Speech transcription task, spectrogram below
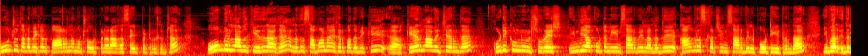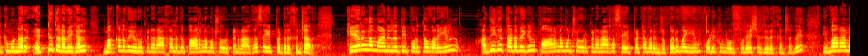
மூன்று தடவைகள் பாராளுமன்ற உறுப்பினராக செயற்பட்டிருக்கின்றார். ஓம் பிர்லாவுக்கு எதிராக அல்லது சபாநாயகர் பதவிக்கு கேரளாவை கேரளாவைச் சேர்ந்த கொடிக்குன்னூர் சுரேஷ் இந்தியா கூட்டணியின் சார்பில் அல்லது காங்கிரஸ் கட்சியின் சார்பில் போட்டியிட்டிருந்தார். இவர் இதற்கு முன்னர் எட்டு தடவைகள் மக்களவை உறுப்பினராக அல்லது பாராளுமன்ற உறுப்பினராக செயற்பட்டிருக்கின்றார். கேரள மாநிலத்தை பொறுத்தவரையில் அதிக தடவைகள் பாராளுமன்ற உறுப்பினராக செயற்பட்டவர் என்ற பெருமையும் கொடிக்குன்னூர் சுரேஷுக்கு இருக்கின்றது. இவ்வாறான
